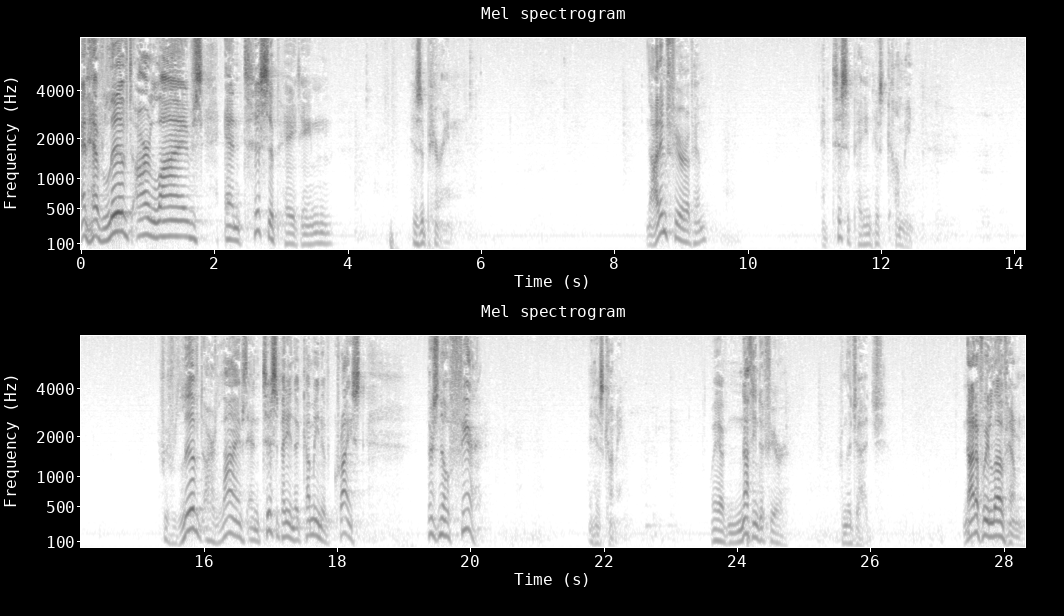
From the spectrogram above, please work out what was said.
and have lived our lives anticipating his appearing. Not in fear of him, anticipating his coming. If we've lived our lives anticipating the coming of Christ, there's no fear in his coming. We have nothing to fear from the judge. Not if we love him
